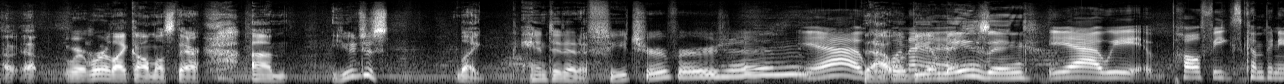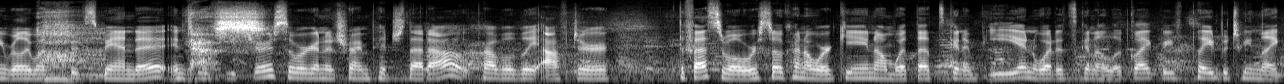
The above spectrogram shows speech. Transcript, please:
uh, uh, we're, we're like almost there. Um, you just like hinted at a feature version. Yeah, we That would be amazing. Yeah, we Paul Feig's company really wants to expand it into Yes. a feature, so we're going to try and pitch that out probably after the festival. We're still kind of working on what that's going to be and what it's going to look like. We've played between like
